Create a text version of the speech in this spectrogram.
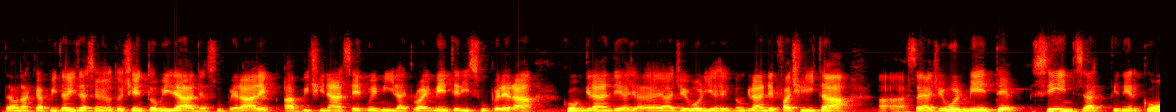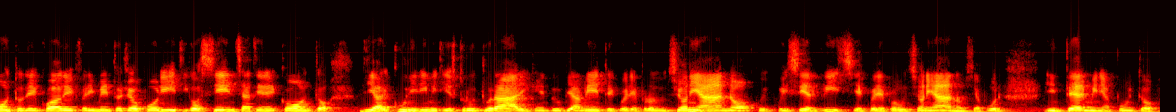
da una capitalizzazione di 800 miliardi a superare, avvicinarsi ai 2000 e probabilmente li supererà con grande, agevoli, con grande facilità assai agevolmente senza tener conto del quadro di riferimento geopolitico, senza tener conto di alcuni limiti strutturali che indubbiamente quelle produzioni hanno, que- quei servizi e quelle produzioni hanno, sia pur in termini appunto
